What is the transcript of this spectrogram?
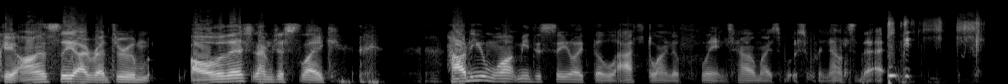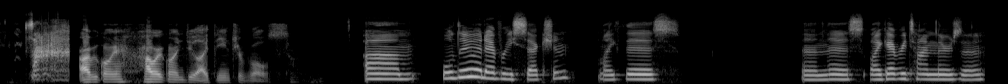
Okay, honestly, I read through all of this and I'm just like, how do you want me to say like the last line of Flint? How am I supposed to pronounce that? Are we going? How are we going to do like the intervals? Um, we'll do it every section, like this, and this. Like every time there's a.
